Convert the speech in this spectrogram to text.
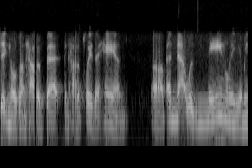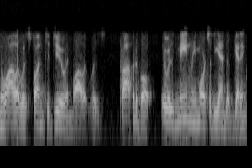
signals on how to bet and how to play the hand. Um, and that was mainly, I mean, while it was fun to do and while it was profitable, it was mainly more to the end of getting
